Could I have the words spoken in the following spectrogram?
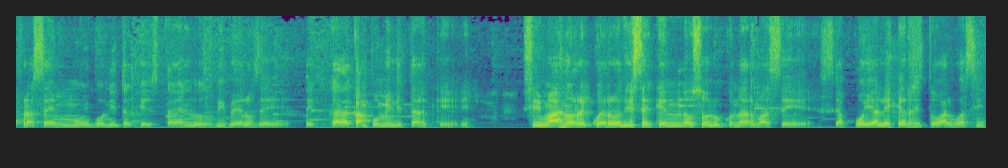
frase muy bonita que está en los viveros de, cada campo militar que, si más no recuerdo, dice que no solo con armas se, apoya al ejército o algo así.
